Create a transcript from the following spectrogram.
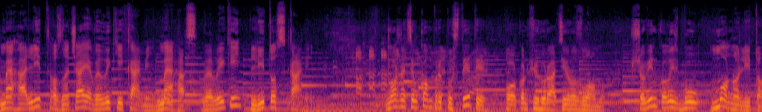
Мегаліт означає великий камінь. Мегас великий, літос камінь. Можна цілком припустити по конфігурації розлому, що він колись був монолітом.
